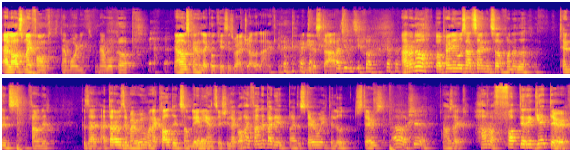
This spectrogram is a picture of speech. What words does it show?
I lost my phone that morning when I woke up. I was kind of like, okay, this is where I draw the line. Like, I need to stop. How'd you lose your phone? I don't know, but apparently it was outside and some one of the attendants found it. Cause I, I thought it was in my room when I called it. Some lady Yeah. answered. She's like, "Oh, I found it by the by the stairway, the little stairs." Oh, shit. I was like, "How the fuck did it get there?"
